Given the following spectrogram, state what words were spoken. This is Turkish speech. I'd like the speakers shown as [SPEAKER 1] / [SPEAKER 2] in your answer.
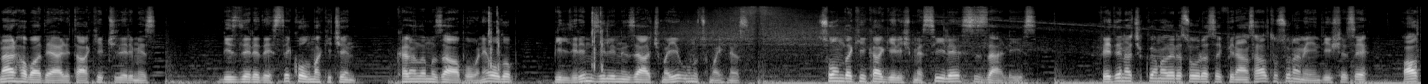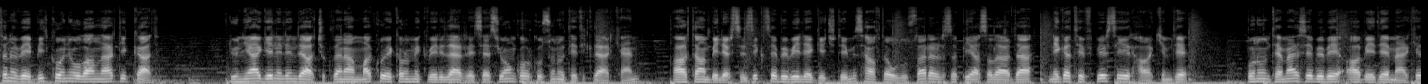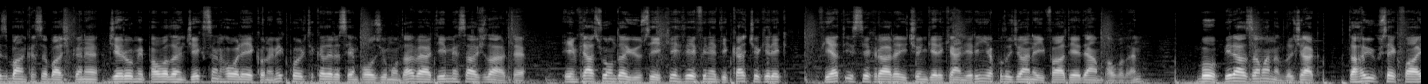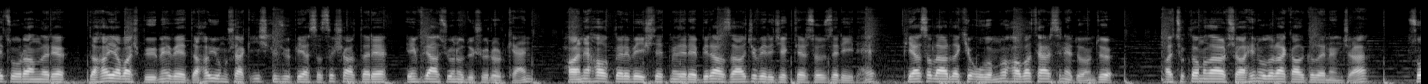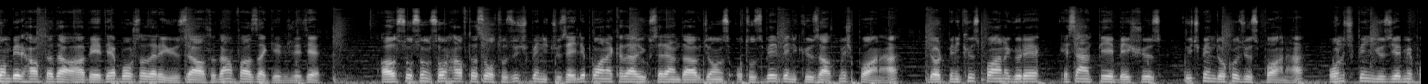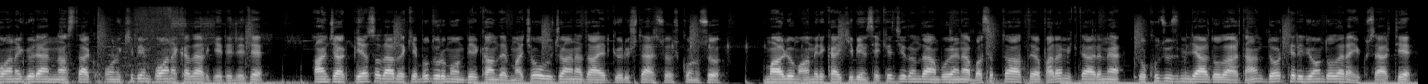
[SPEAKER 1] Merhaba değerli takipçilerimiz. Bizlere destek olmak için kanalımıza abone olup bildirim zilinizi açmayı unutmayınız. Son dakika gelişmesiyle sizlerleyiz. Fed'in açıklamaları sonrası finansal tsunami endişesi, altını ve Bitcoin'i olanlar dikkat. Dünya genelinde açıklanan makroekonomik veriler resesyon korkusunu tetiklerken, artan belirsizlik sebebiyle geçtiğimiz hafta uluslararası piyasalarda negatif bir seyir hakimdi. Bunun temel sebebi ABD Merkez Bankası Başkanı Jerome Powell'ın Jackson Hole Ekonomik Politikaları Sempozyumunda verdiği mesajlardı. Enflasyonda %2 hedefine dikkat çekerek fiyat istikrarı için gerekenlerin yapılacağını ifade eden Powell'ın, bu biraz zaman alacak, daha yüksek faiz oranları, daha yavaş büyüme ve daha yumuşak iş gücü piyasası şartları enflasyonu düşürürken, hane halkları ve işletmelere biraz daha acı verecekler sözleriyle piyasalardaki olumlu hava tersine döndü. Açıklamalar şahin olarak algılanınca son bir haftada ABD borsaları %6'dan fazla geriledi. Ağustos'un son haftası 33.350 puana kadar yükselen Dow Jones 31.260 puana, 4.200 puana göre S&P 500 3.900 puana, 13.120 puana gören Nasdaq 12.000 puana kadar geriledi. Ancak piyasalardaki bu durumun bir kandırmacı olacağına dair görüşler söz konusu. Malum Amerika 2008 yılından bu yana basıp dağıttığı para miktarını 900 milyar dolardan 4 trilyon dolara yükseltti.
